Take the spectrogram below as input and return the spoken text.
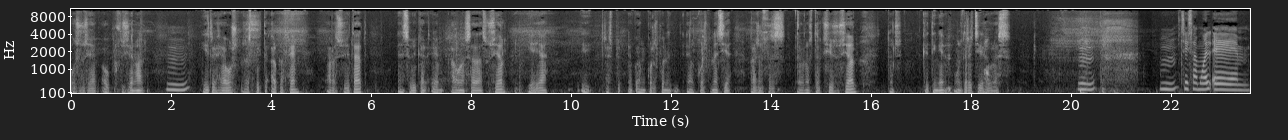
o social o professional Mm. i llavors respecte al que fem a la societat ens ubicarem a una sala social i allà i en correspondència a, les nostres, a la nostra acció social doncs que tinguem uns drets i deures Mm. Mm, sí, Samuel. Eh,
